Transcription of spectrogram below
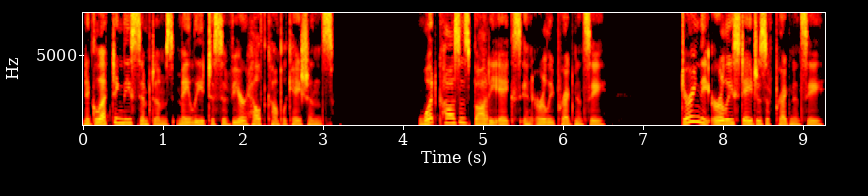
Neglecting these symptoms may lead to severe health complications. What causes body aches in early pregnancy? During the early stages of pregnancy,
